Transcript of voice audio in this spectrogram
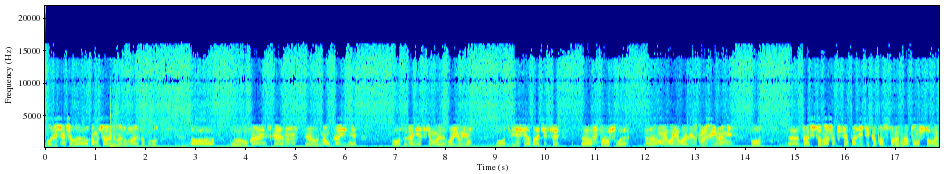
ну, лично начало одному человеку, наверное, это было. А, э, украинская, э, на Украине, вот, в Донецке мы воюем. Вот. Если обратиться э, в прошлое, э, мы воевали с грузинами. Вот. Э, так что наша вся политика построена на том, что вы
